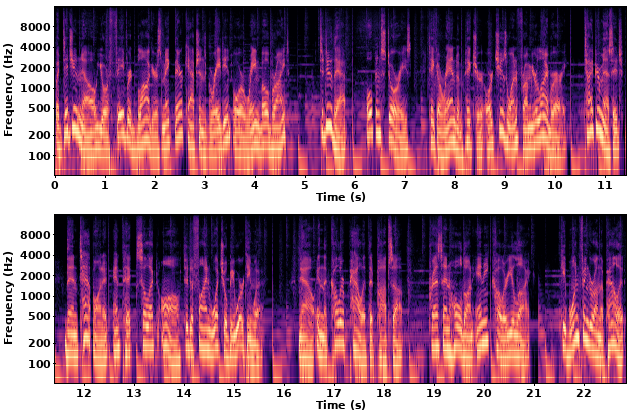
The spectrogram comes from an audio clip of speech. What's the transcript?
But did you know your favorite bloggers make their captions gradient or rainbow bright? To do that, open Stories, take a random picture or choose one from your library. Type your message, then tap on it and pick Select All to define what you'll be working with. Now, in the color palette that pops up, press and hold on any color you like. Keep one finger on the palette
